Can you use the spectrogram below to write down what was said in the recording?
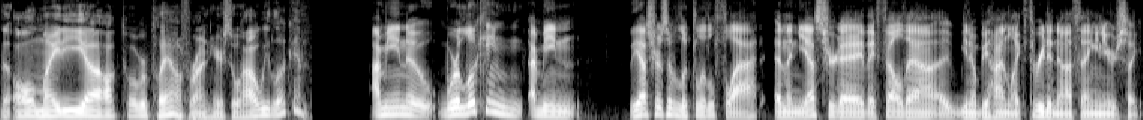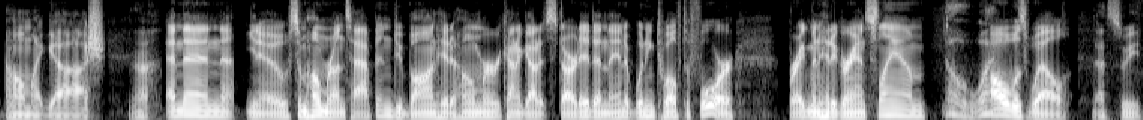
the almighty uh, October playoff run here. So how are we looking? I mean, uh, we're looking. I mean, the Astros have looked a little flat, and then yesterday they fell down, uh, you know, behind like three to nothing, and you're just like, oh my gosh. Ugh. And then you know some home runs happened. Dubon hit a homer, kind of got it started, and they end up winning twelve to four. Bregman hit a grand slam. Oh, what? All was well. That's sweet.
